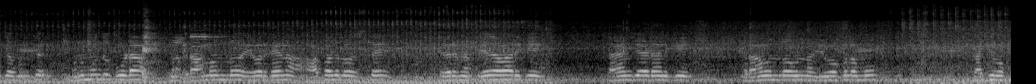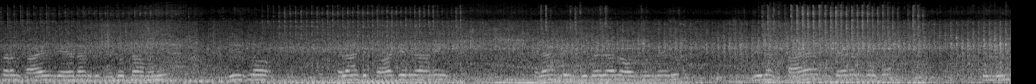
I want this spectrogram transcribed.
ఇక మునుముందు కూడా మన గ్రామంలో ఎవరికైనా ఆపదలు వస్తే ఎవరైనా పేదవారికి సాయం చేయడానికి గ్రామంలో ఉన్న యువకులము ప్రతి ఒక్కరం సాయం చేయడానికి ముందుతామని దీంట్లో ఎలాంటి పార్టీలు కానీ ఎలాంటి విభేదాలు అవసరం లేదు. వీళ్ళకి సహాయం చేయడం కోసం మేము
